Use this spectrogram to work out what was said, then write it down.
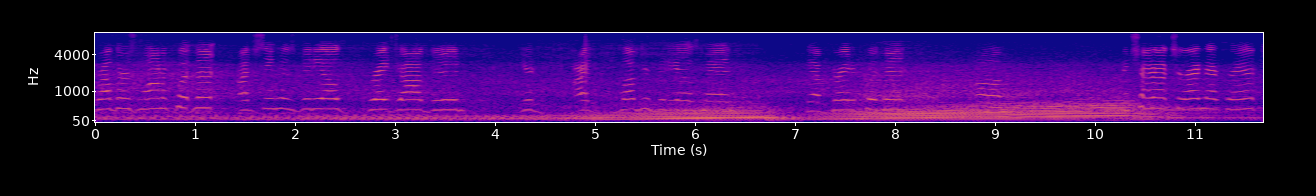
Brothers Lawn Equipment. I've seen his videos. Great job, dude. You're, I love your videos, man. You have great equipment. Um, and shout out to Redneck Ranch.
